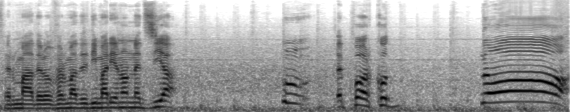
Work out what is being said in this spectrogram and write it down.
Fermatelo, fermate Di Maria, nonna e zia. Uh, e porco... No!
